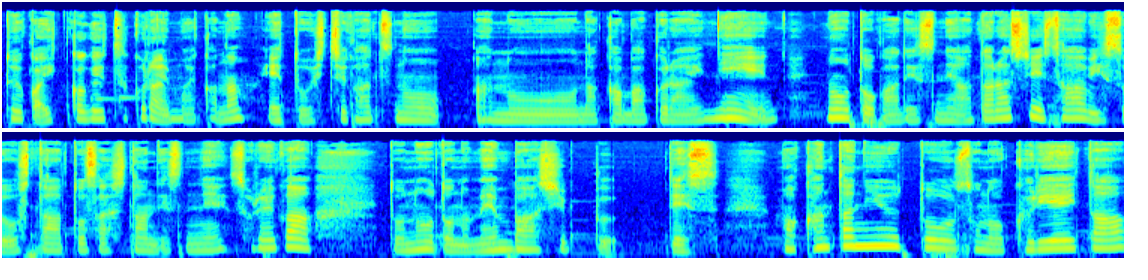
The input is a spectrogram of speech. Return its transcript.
というか1ヶ月くらい前かな、えっと、7月のあの半ばくらいにノートがですね新しいサービスをスタートさせたんですね。それが、えっと、ノートのメンバーシップです。まあ、簡単に言うとそのクリエイター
